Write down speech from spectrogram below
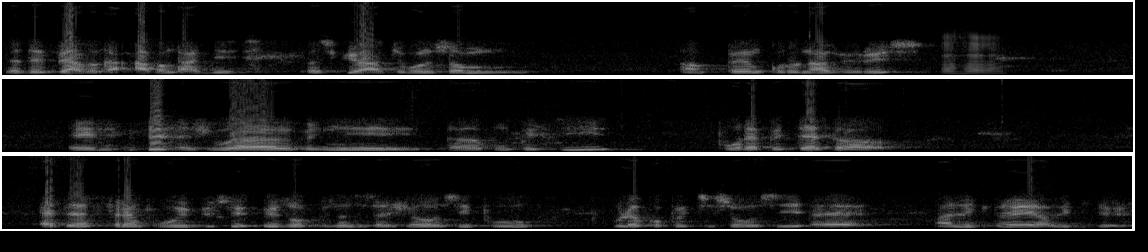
d'être un peu avant-gardistes parce qu'actuellement nous sommes en plein coronavirus mhm. et les joueurs venir euh, compétir pourraient peut-être être un frein pour eux puisqu'ils ont besoin de ces joueurs aussi pour, pour leur compétition aussi en Ligue 1 et en Ligue 2.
